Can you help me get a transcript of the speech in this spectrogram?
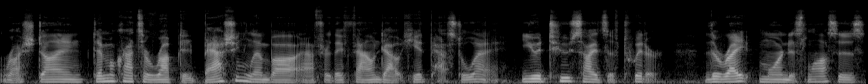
Rush dying, Democrats erupted, bashing Limbaugh after they found out he had passed away. You had two sides of Twitter. The right mourned his losses,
